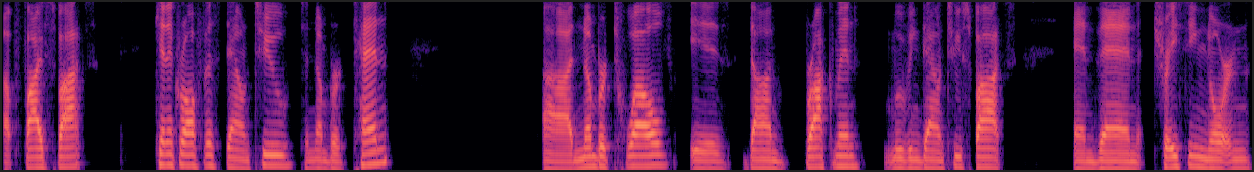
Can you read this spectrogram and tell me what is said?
up five spots. Kinnick Rolfus down two to number 10. Uh, number 12 is Don Brockman, moving down two spots. And then Tracy Norton,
